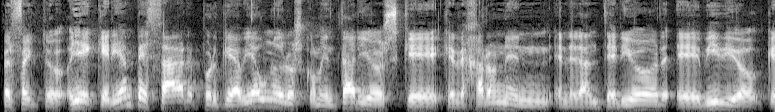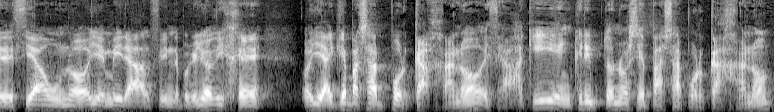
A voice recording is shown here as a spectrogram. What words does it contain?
Perfecto. Oye, quería empezar porque había uno de los comentarios que, que dejaron en, en el anterior eh, vídeo que decía uno, oye, mira, al fin, porque yo dije, oye, hay que pasar por caja, ¿no? dice, aquí en cripto no se pasa por caja, ¿no?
